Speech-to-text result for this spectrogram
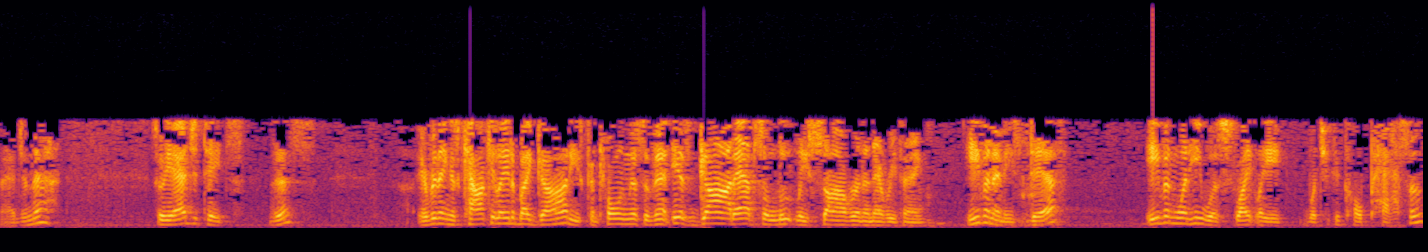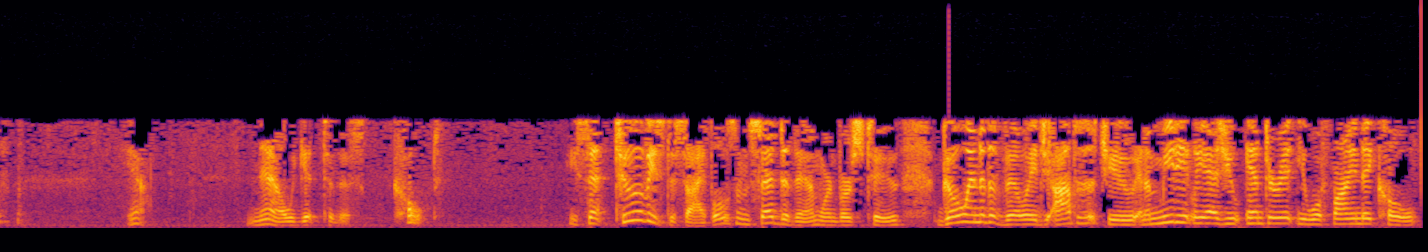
Imagine that. So he agitates this. Everything is calculated by God. He's controlling this event. Is God absolutely sovereign in everything? Even in his death? Even when he was slightly what you could call passive? Yeah. Now we get to this colt. He sent two of his disciples and said to them, we're in verse 2, Go into the village opposite you, and immediately as you enter it, you will find a colt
